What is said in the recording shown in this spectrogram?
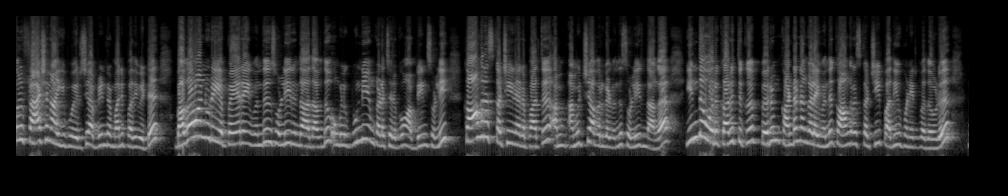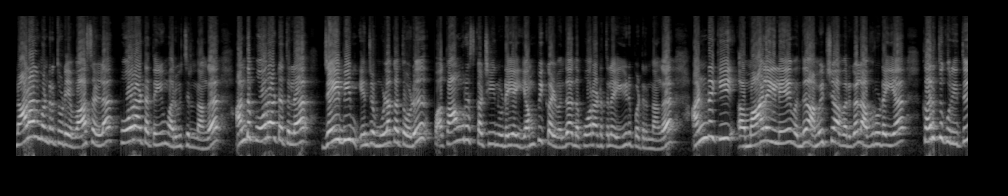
ஒரு ஃபேஷன் ஆகி போயிருச்சு அப்படின்ற மாதிரி பதிவிட்டு பகவானுடைய பெயரை வந்து சொல்லியிருந்தா அதாவது உங்களுக்கு புண்ணியம் கிடைச்ச கிடைச்சிருக்கும் அப்படின்னு சொல்லி காங்கிரஸ் கட்சியினரை பார்த்து அமித்ஷா அவர்கள் வந்து சொல்லியிருந்தாங்க. இந்த ஒரு கருத்துக்கு பெரும் கண்டனங்களை வந்து காங்கிரஸ் கட்சி பதிவு பண்ணியிருப்பதோடு நாடாளுமன்றத்துடைய வாசல்ல போராட்டத்தையும் அறிவிச்சிருந்தாங்க. அந்த போராட்டத்துல ஜெய் பீம் என்ற முழக்கத்தோடு காங்கிரஸ் கட்சியினுடைய எம்பிக்கள் வந்து அந்த போராட்டத்துல ஈடுபட்டிருந்தாங்க. அன்றைக்கு மாலையிலேயே வந்து அமித்ஷா அவர்கள் அவருடைய கருத்து குறித்து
